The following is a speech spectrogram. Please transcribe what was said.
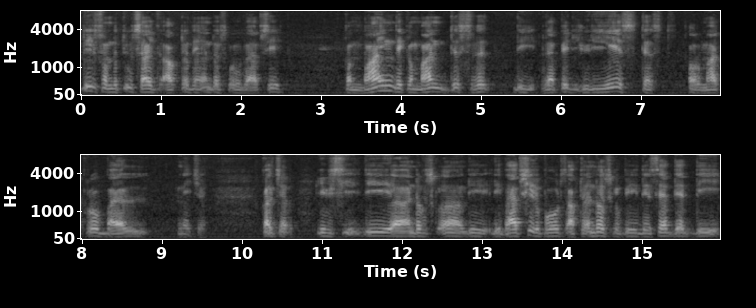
least from the two sides after the endoscopic biopsy. Combine, they combine this with the rapid urease test or microbial nature culture. If you see the, uh, uh, the, the biopsy reports after endoscopy, they said that the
